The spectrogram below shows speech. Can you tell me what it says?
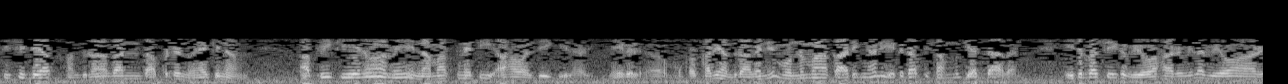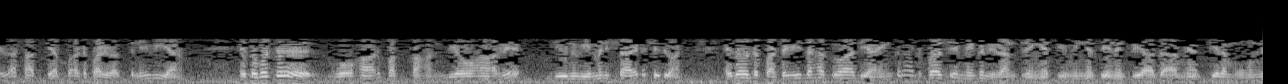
කිසි දෙයක් හඳුනා ගන්නට අපිට නොහැකි නම් අපි කියනවා මේ නමක් නැති අහවල් දෙය කියලා හරි. මේක මොකක් හරි අඳුරාගන්නේ මොනම ආකාරයෙන් හරි ඒකට අපි සම්මුතියක් දාගන්න. ඊට පස්සේ ඒක ව්‍යවහාර වෙලා ව්‍යවහාර වෙලා සත්‍යයක් බවට පරිවර්තනය වී යනවා. එතකොට වෝහාර පක්ඛහන් ව්‍යවහාරයේ දිනු වීම නිසා ඒක සිදුවන්නේ. එතකොට පඨවි ධාතු ආදී අයින් කරාට පස්සේ මේක නිරන්තරයෙන් ඇතිවෙමින් තියෙන ක්‍රියාදාමයක් කියලා මුහුණ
